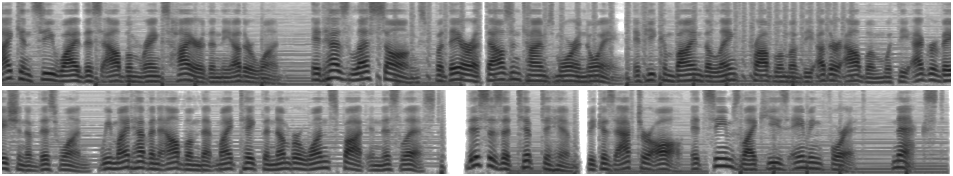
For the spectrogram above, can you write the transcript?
I can see why this album ranks higher than the other one. It has less songs, but they are a thousand times more annoying. If he combined the length problem of the other album with the aggravation of this one, we might have an album that might take the number one spot in this list. This is a tip to him, because after all, it seems like he's aiming for it. Next.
